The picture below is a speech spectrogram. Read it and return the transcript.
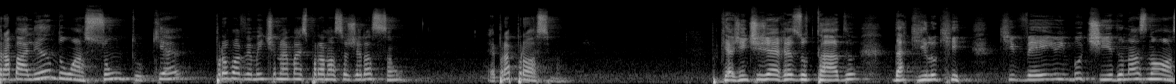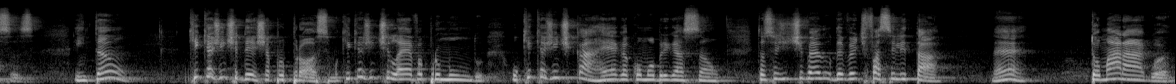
trabalhando um assunto que é provavelmente não é mais para a nossa geração, é para a próxima. Porque a gente já é resultado daquilo que, que veio embutido nas nossas. Então, o que, que a gente deixa para o próximo? O que, que a gente leva para o mundo? O que, que a gente carrega como obrigação? Então, se a gente tiver o dever de facilitar, né? tomar água,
